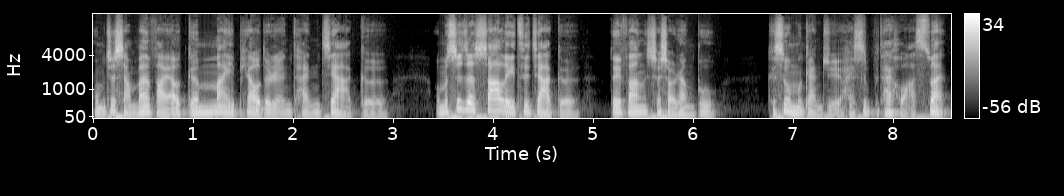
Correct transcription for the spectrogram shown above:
我们就想办法要跟卖票的人谈价格。我们试着杀了一次价格，对方小小让步，可是我们感觉还是不太划算。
